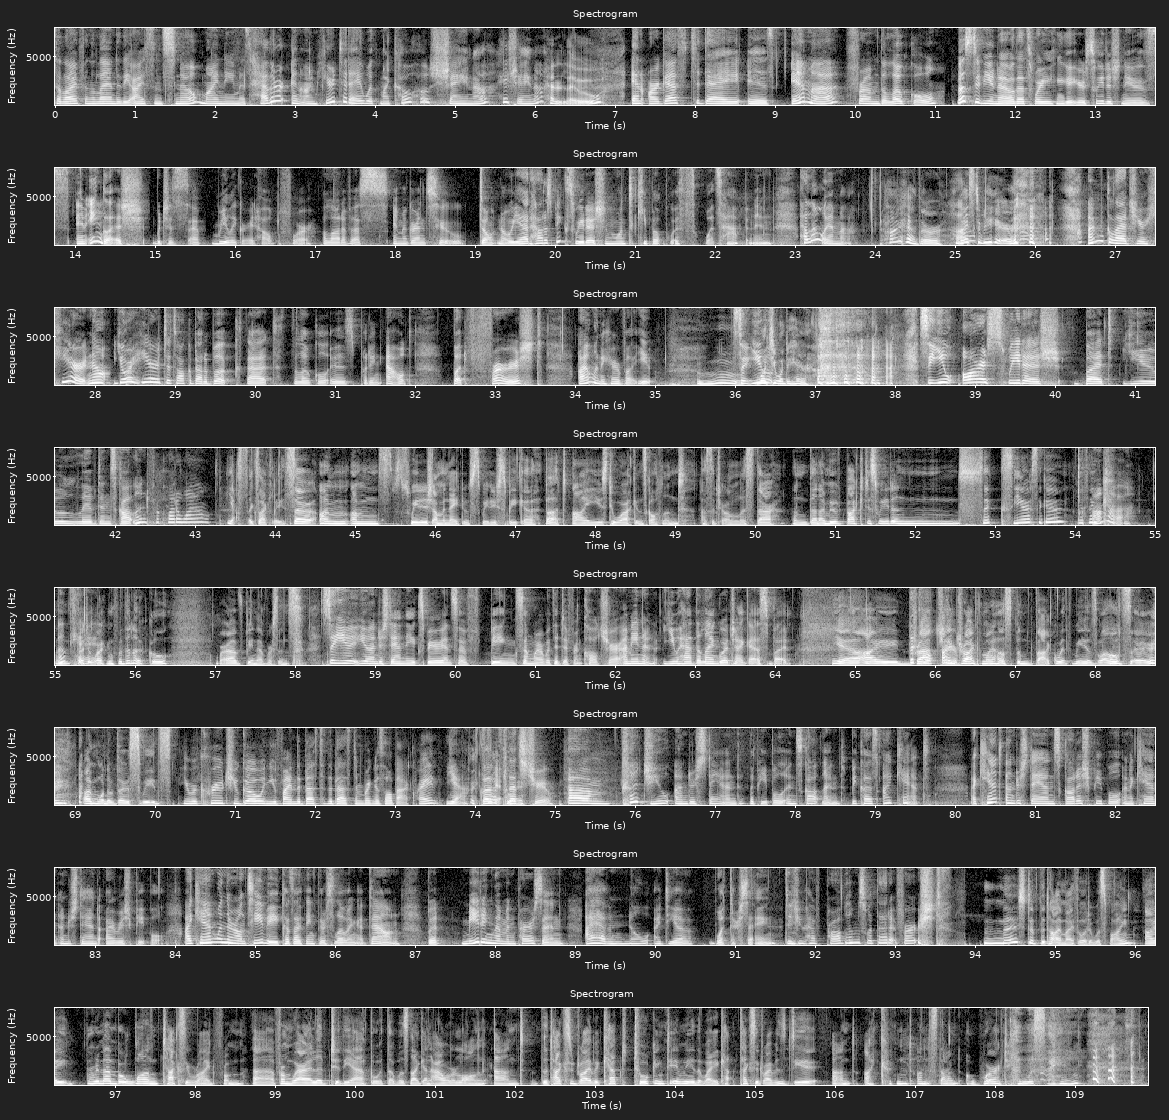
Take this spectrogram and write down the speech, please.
to Life in the Land of the Ice and Snow. My name is Heather, and I'm here today with my co host Shayna. Hey, Shayna. Hello. And our guest today is Emma from The Local. Most of you know that's where you can get your Swedish news in English, which is a really great help for a lot of us immigrants who don't know yet how to speak Swedish and want to keep up with what's happening. Hello, Emma. Hi, Heather. Nice to be here. I'm glad you're here. Now, you're here to talk about a book that the local is putting out. But first, I want to hear about you. Ooh, so you, what do you want to hear? so you are Swedish, but you lived in Scotland for quite a while. Yes, exactly. So I'm I'm Swedish. I'm a native Swedish speaker, but I used to work in Scotland as a journalist there, and then I moved back to Sweden six years ago. I think. Ah, okay. And started working for the local where I've been ever since. So you you understand the experience of being somewhere with a different culture. I mean, you had the language, I guess, but yeah, I dra- I dragged my husband back with me as well. So I'm one of those Swedes. You recruit, you go, and you find the best of the best and bring us all back, right? Yeah, exactly. that, that's true. Um, could you understand the people in Scotland? Because I can't. I can't understand Scottish people and I can't understand Irish people. I can when they're on TV because I think they're slowing it down, but meeting them in person, I have no idea what they're saying. Did you have problems with that at first? Most of the time, I thought it was fine. I remember one taxi ride from uh, from where I lived to the airport that was like an hour long, and the taxi driver kept talking to me the way taxi drivers do, and I couldn't understand a word he was saying.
